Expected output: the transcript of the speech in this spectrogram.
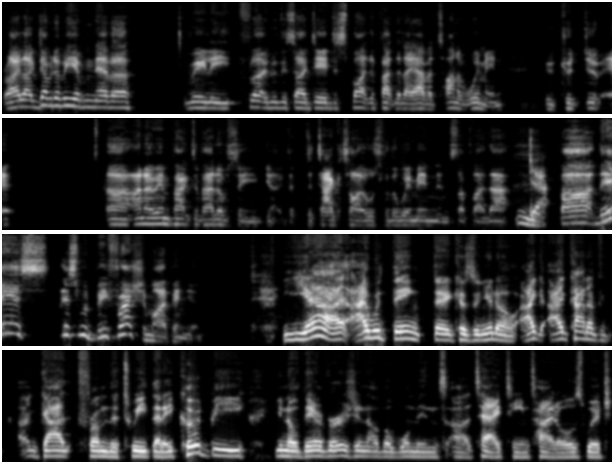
right? Like WWE have never really flirted with this idea, despite the fact that they have a ton of women who could do it. Uh, I know Impact have had obviously, you know, the, the tag titles for the women and stuff like that. Yeah. But this this would be fresh, in my opinion. Yeah, I, I would think that because you know, I I kind of uh, got from the tweet that it could be you know their version of a woman's uh, tag team titles, which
